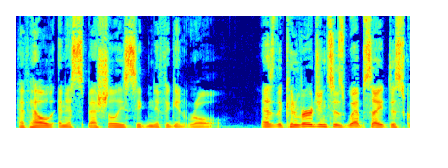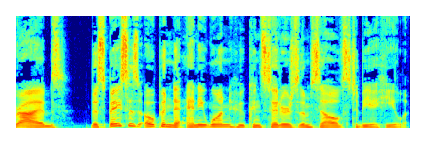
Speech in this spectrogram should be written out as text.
have held an especially significant role. As the Convergence's website describes, the space is open to anyone who considers themselves to be a healer,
